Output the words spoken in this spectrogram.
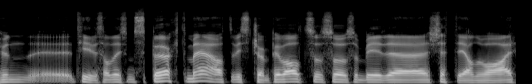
hun eh, tidligere hadde liksom spøkt med at hvis Trump blir valgt, så, så, så blir 6. Eh, januar,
